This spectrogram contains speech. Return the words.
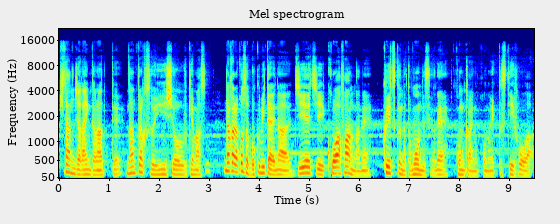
きたんじゃないかなってなんとなくそういう印象を受けます。だからこそ僕みたいな GH コアファンがね食いつくんだと思うんですよね。今回のこの XT4 は。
